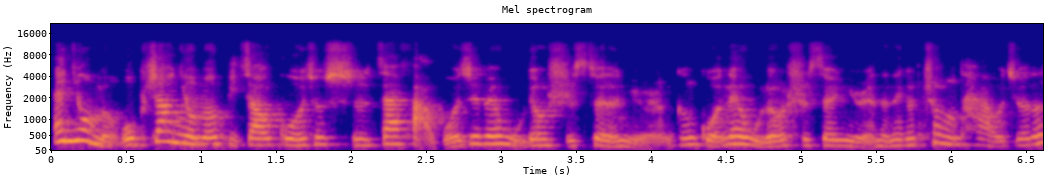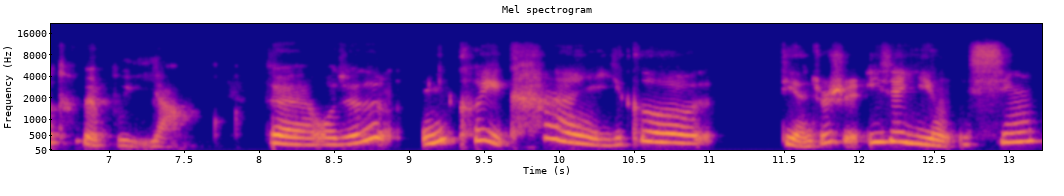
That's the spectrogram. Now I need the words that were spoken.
哎，你有没有？我不知道你有没有比较过，就是在法国这边五六十岁的女人跟国内五六十岁女人的那个状态，我觉得特别不一样。对，我觉得你可以看一个。点就是一些影星，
